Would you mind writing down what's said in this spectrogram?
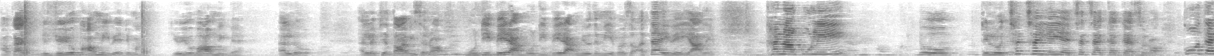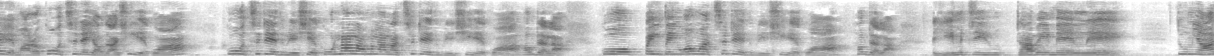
အောက်ကရိုးရိုးဘောင်းမိပဲဒီမှာရိုးရိုးဘောင်းမိပဲအဲ့လိုအဲ့လိုဖြစ်သွားပြီဆိုတော့မိုတီပေးတာမိုတီပေးတာအမျိုးသမီးပဲဘာလို့ဆိုအသက်အရွယ်ရလဲခန္ဓာကိုယ်လေးဟိုဒီလိုချက်ချက်ရဲရဲချက်ချက်ကက်ကက်ဆိုတော့ကိုယ့်အသက်အရွယ်မှာတော့ကိုယ့်ကိုချစ်တဲ့ယောက်ျားရှိရကွာကိုယ့်ကိုချစ်တဲ့သူတွေရှိရကိုလှလှမလှလှချစ်တဲ့သူတွေရှိရကွာဟုတ်တယ်လားကိုပိန်ပိန်ဝါးဝါချစ်တဲ့သူတွေရှိရကွာဟုတ်တယ်လား အရေးမကြီးဘူးဒါပေမဲ့လည်းသူများ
